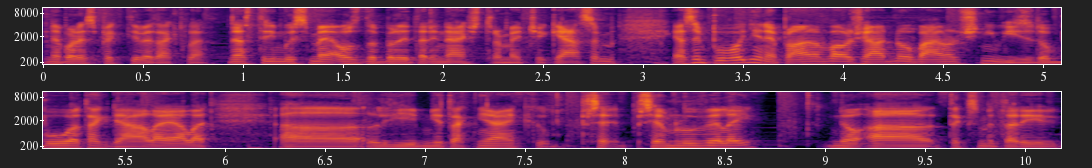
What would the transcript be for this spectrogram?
nebo respektive takhle. Na streamu jsme ozdobili tady náš stromeček. Já jsem, já jsem původně neplánoval žádnou vánoční výzdobu a tak dále, ale uh, lidi mě tak nějak pře, přemluvili, no a tak jsme tady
